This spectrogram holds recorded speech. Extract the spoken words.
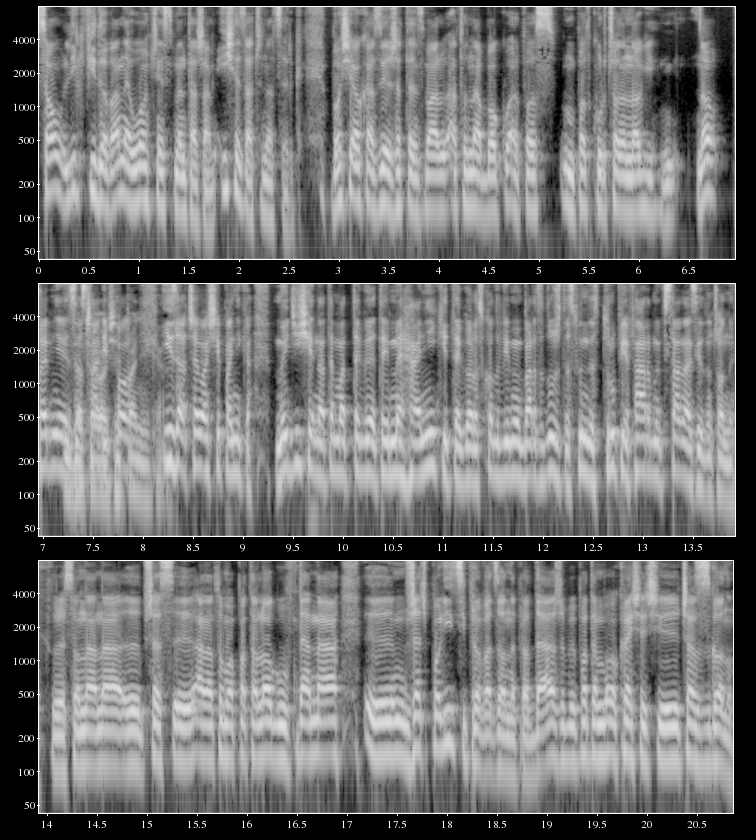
są likwidowane łącznie z cmentarzami i się zaczyna cyrk. Bo się okazuje, że ten zmarł, a to na boku, albo podkurczone nogi, no pewnie I zaczęła się po... panika. I zaczęła się panika. My dzisiaj na temat tego, tej mechaniki, tego rozkładu wiemy bardzo dużo. Te słynne strupie farmy w Stanach Zjednoczonych, które są na, na, przez y, anatomopatologów na, na y, rzecz policji prowadzone, prawda, żeby potem określić y, czas zgonu.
